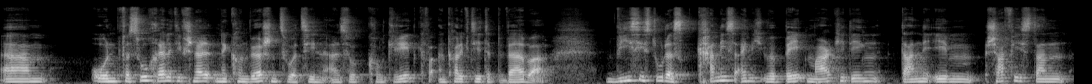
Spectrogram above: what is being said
Ähm, und versuche relativ schnell eine Conversion zu erzielen, also konkret ein qualifizierter Bewerber. Wie siehst du das? Kann ich es eigentlich über Bait Marketing dann eben, schaffe ich es dann,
